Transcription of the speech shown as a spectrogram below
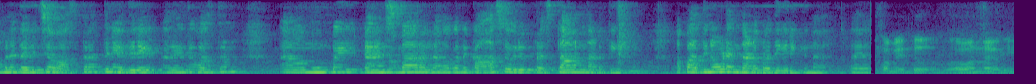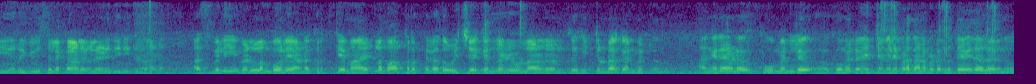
അമല ധരിച്ച വസ്ത്രത്തിനെതിരെ അതായത് വസ്ത്രം മുംബൈ ഡാൻസ് ബാർ അല്ലാന്ന് പറഞ്ഞ കാസ് ഒരു പ്രസ്താവന നടത്തിയിരുന്നു. അപ്പൊ അതിനോട് എന്താണ് പ്രതികരിക്കുന്നത്? സമയത്ത് വന്ന ഈ റിവ്യൂസിലൊക്കെ ആളുകൾ എഴുതിയിരിക്കുന്നതാണ്. അസ്ബലി വെള്ളം പോലെയാണ്. കൃത്യമായിട്ടുള്ള പാത്രത്തിൽ അത് ഒഴിച്ചു വെക്കാൻ കഴിവുള്ള ആളുകൾക്ക് ഹിറ്റ് ഉണ്ടാക്കാൻ പറ്റുന്നു അങ്ങനെയാണ് കൂമനിൽ കൂമന്റെ ഏറ്റവും വലിയ പ്രധാനപ്പെട്ട പ്രത്യേകത അതായിരുന്നു.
